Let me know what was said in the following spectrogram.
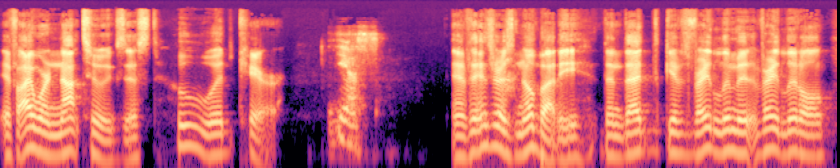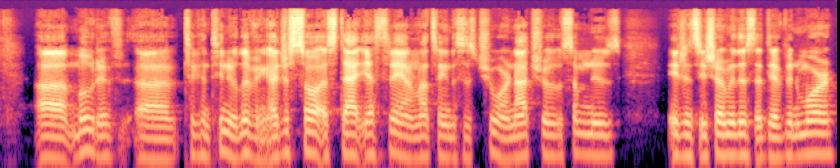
if I were not to exist, who would care? Yes. And if the answer is nobody, then that gives very limit, very little uh, motive uh, to continue living. I just saw a stat yesterday, and I'm not saying this is true or not true. Some news agency showed me this that there have been more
